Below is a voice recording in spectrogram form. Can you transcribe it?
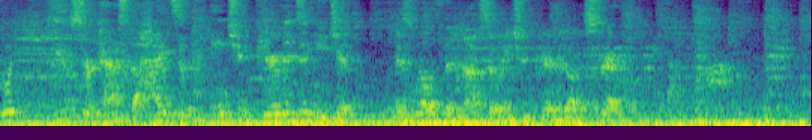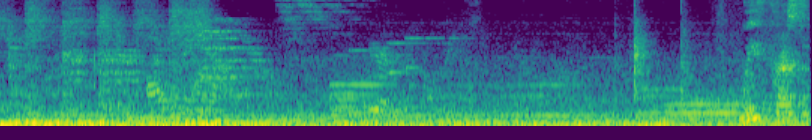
You've surpassed the heights of the ancient pyramids in Egypt, as well as the not so ancient pyramid on the Strip. We've pressed.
